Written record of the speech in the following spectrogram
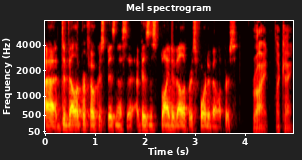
uh, developer focused business, a, a business by developers for developers. Right. Okay.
